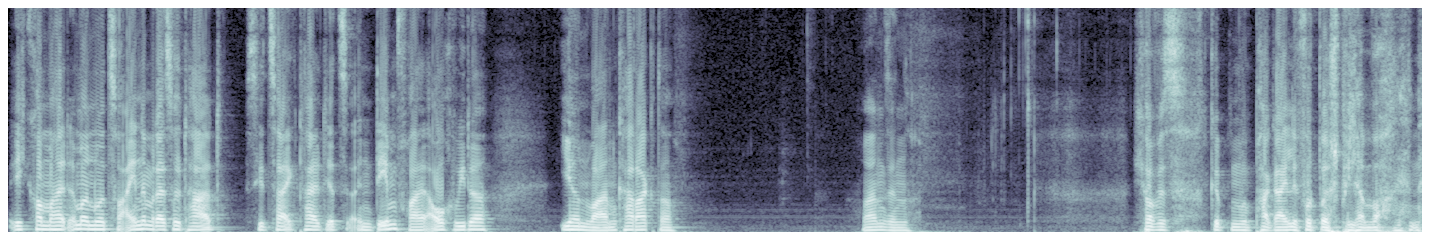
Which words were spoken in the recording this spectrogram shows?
ich komme halt immer nur zu einem Resultat. Sie zeigt halt jetzt in dem Fall auch wieder, ihren wahren Charakter. Wahnsinn. Ich hoffe, es gibt ein paar geile Footballspiele am Wochenende.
